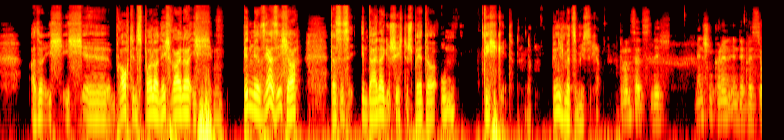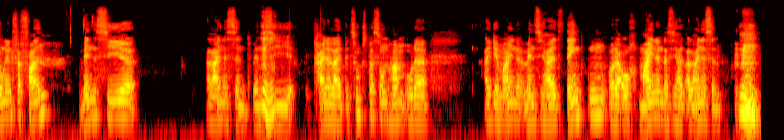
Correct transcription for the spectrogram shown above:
also ich, ich äh, brauche den Spoiler nicht, Rainer. Ich bin mir sehr sicher, dass es in deiner Geschichte später um dich geht. Bin ich mir ziemlich sicher. Grundsätzlich, Menschen können in Depressionen verfallen, wenn sie alleine sind, wenn mhm. sie keinerlei Bezugsperson haben oder allgemein, wenn sie halt denken oder auch meinen, dass sie halt alleine sind. Mhm.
